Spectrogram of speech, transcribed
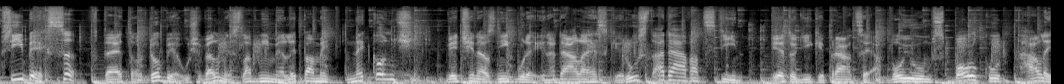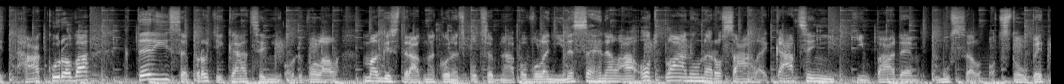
Příběh s v této době už velmi slavnými lipami nekončí. Většina z nich bude i nadále hezky růst a dávat stín. Je to díky práci a bojům spolku Thaly Thákurova, který se proti kácení odvolal. Magistrát nakonec potřebná povolení nesehnal a od plánu na rozsáhlé kácení tím pádem musel odstoupit.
